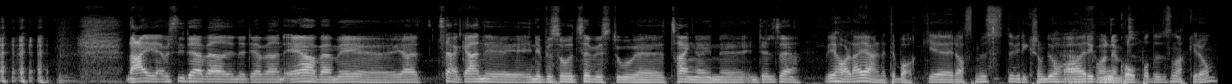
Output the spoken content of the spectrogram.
nej, jeg vil sige, det har, været en, det har været en ære at være med. Øh, Jeg tager gerne øh, en episode til, hvis du øh, trænger en, øh, en deltager. Vi har deg gjerne tilbake, Rasmus. Det virker som du Ja, har god fornemt. koll på det du snakker om.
